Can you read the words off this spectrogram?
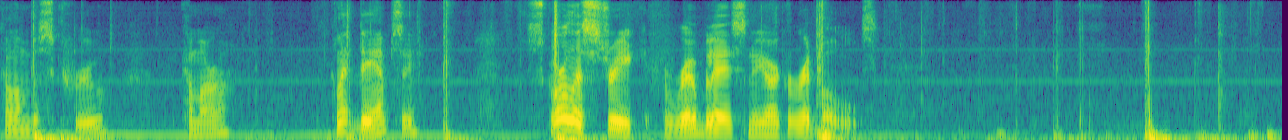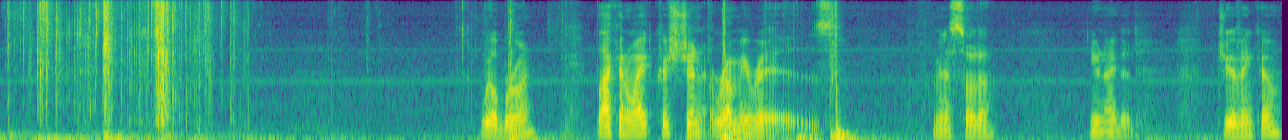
Columbus Crew. Kamara. Clint Dempsey. Scoreless streak. Robles, New York Red Bulls. Will Bruin. Black and white, Christian Ramirez. Minnesota United. Giovinco.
